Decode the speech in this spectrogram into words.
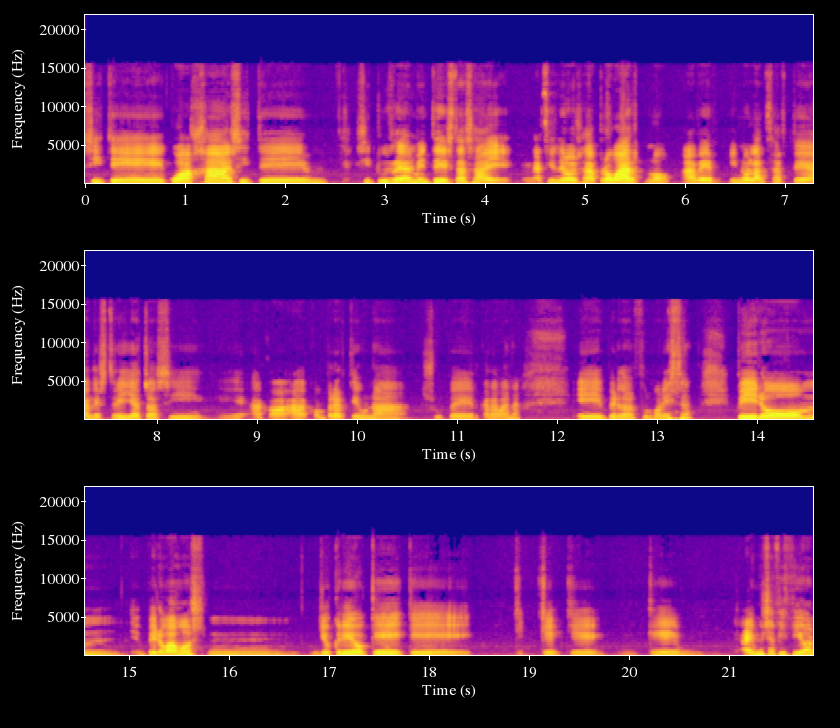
si te cuajas, si te si tú realmente estás haciéndolo, o sea, probar, ¿no? A ver, y no lanzarte al estrellato así eh, a, comprarte una super caravana, eh, perdón, furgonesa, pero, pero vamos, mm, yo creo que, que, que, hay mucha afición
